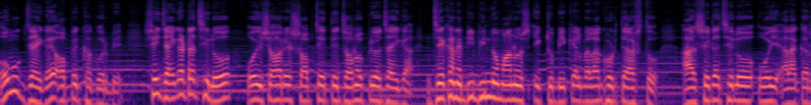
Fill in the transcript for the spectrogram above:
অমুক জায়গায় অপেক্ষা করবে। সেই জায়গাটা ছিল ওই শহরের সবচেয়ে জনপ্রিয় জায়গা, যেখানে বিভিন্ন মানুষ একটু বিকেলবেলা ঘুরতে আসতো। আর সেটা ছিল ওই এলাকার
